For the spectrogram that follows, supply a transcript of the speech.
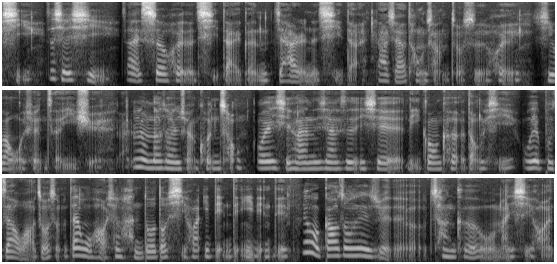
系，这些系在社会的期待跟家人的期待，大家通常就是会希望我选择医学，因为我那时候很喜欢昆虫，我也喜欢像是一些理工科的东西，我也不知道我要做什么，但我好像很多都喜欢一点点一点点，因为我高中是觉得唱歌我蛮喜欢，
